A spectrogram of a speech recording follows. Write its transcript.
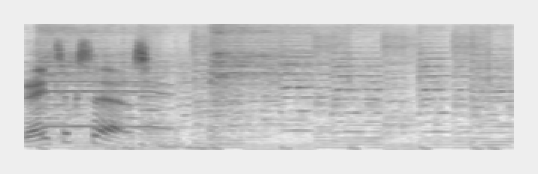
great success.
